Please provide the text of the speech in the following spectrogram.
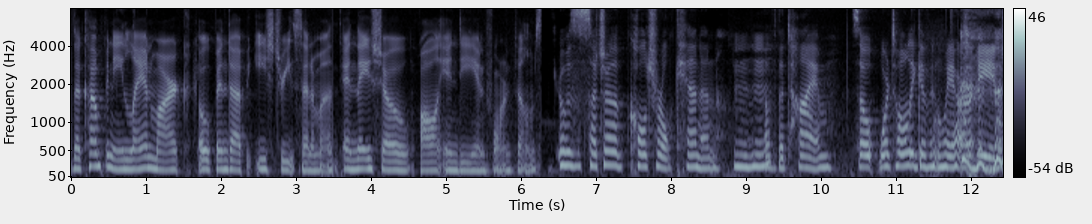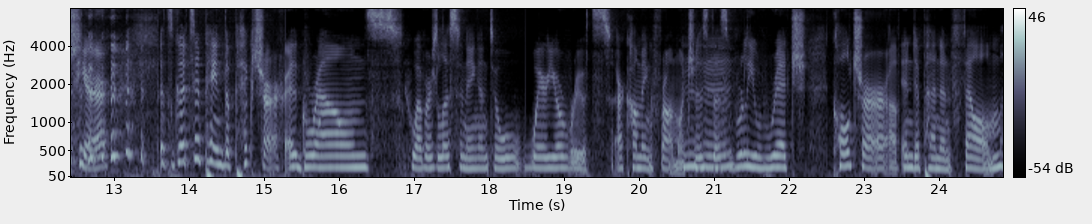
the company Landmark opened up E Street Cinema and they show all indie and foreign films. It was such a cultural canon mm-hmm. of the time. So we're totally giving away our age here. it's good to paint the picture. It grounds whoever's listening into where your roots are coming from, which is this mm-hmm. really rich culture of independent film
